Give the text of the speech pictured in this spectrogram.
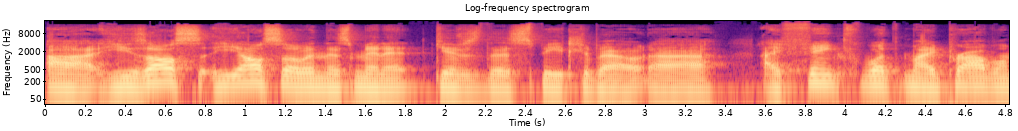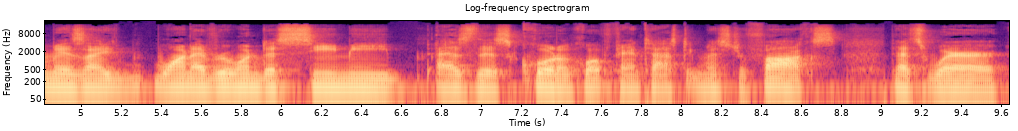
uh, he's also he also in this minute gives this speech about uh, I think what my problem is I want everyone to see me as this quote unquote fantastic Mr. Fox. That's where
